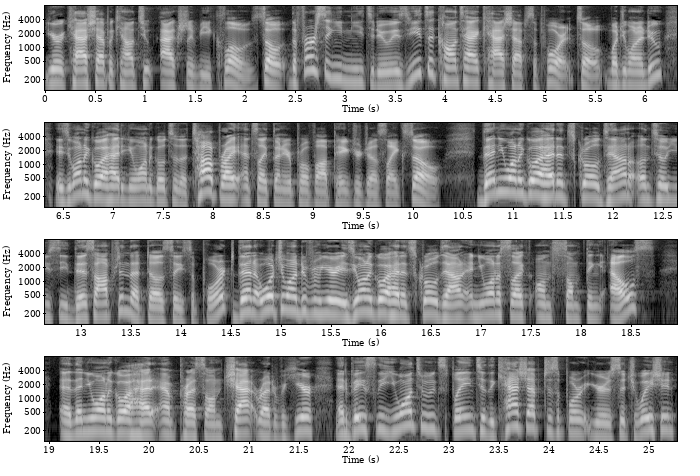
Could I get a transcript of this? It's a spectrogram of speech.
your Cash App account to actually be closed. So the first thing you need to do is you need to contact Cash App support. So what you want to do is you want to go ahead and you want to go to the top right and select on your profile picture just like so. Then you want to go ahead and scroll down until you see this option that does say support. Then what you want to do from here is you want to go ahead and scroll down and you want to select on something else and then you want to go ahead and press on chat right over here and basically you want to explain to the cash app to support your situation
